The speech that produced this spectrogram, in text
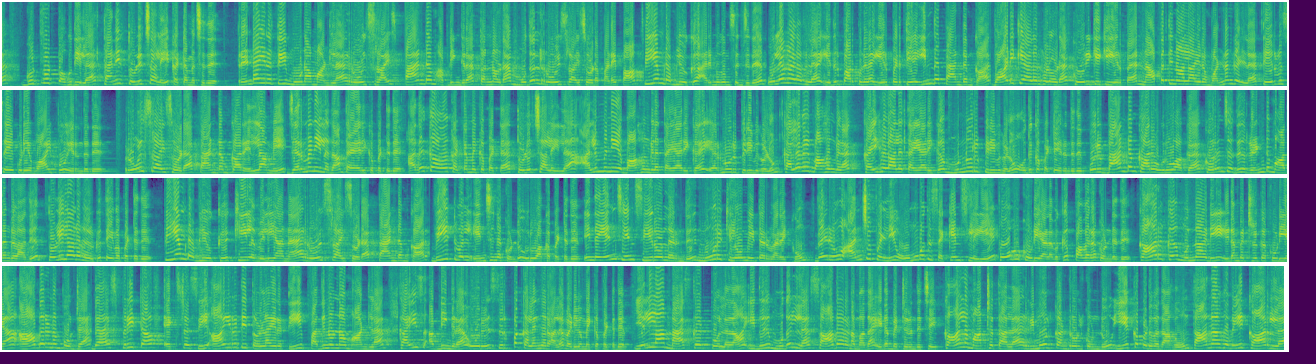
குட்வுட் பகுதியில தனி தொழிற்சாலையை கட்டமைச்சது. ரெண்டாயிரத்தி மூணாம் ஆண்டுல ரோல்ஸ் ராய்ஸ் பேண்டம் அப்படிங்கிற தன்னோட முதல் ரோல்ஸ் ராய்ஸோட படைப்பா பிஎம்டபிள்யூக்கு அறிமுகம் செஞ்சது. உலக அளவுல எதிர்பார்ப்புகளை ஏற்படுத்திய இந்த பேண்டம் கார் வாடிக்கையாளர்களோட கோரிக்கைக்கு ஏற்ப நாற்பத்தி நாலாயிரம் வண்ணங்கள்ல தேர்வு செய்யக்கூடிய வாய்ப்பும் இருந்தது. ரோல்ஸ் ராய்ஸோட பேண்டம் கார் எல்லாமே ஜெர்மனியில தான் தயாரிக்கப்பட்டது. அதற்காக கட்டமைக்கப்பட்ட தொழிற்சாலையில அலுமினிய பாகங்களை தயாரிக்க 200 பிரிவுகளும் கலவை பாகங்களை கைகளால தயாரிக்க முன்னூறு பிரிவுகளும் ஒதுக்கப்பட்டு இருந்தது. ஒரு பேண்டம் காரை உருவாக்க குறைஞ்சது ரெண்டு மாதங்களாவது தொழிலாளர்களுக்கு தேவைப்பட்டது. பிஎம்டபிள்யூக்கு கீழே வெளியான ரோல்ஸ் ராய்ஸோட பேண்டம் கார் வி டுவெல் என்ஜினை கொண்டு உருவாக்கப்பட்டது. இந்த என்ஜின் சீரோல இருந்து நூறு கிலோமீட்டர் வரைக்கும் வெறும் அஞ்சு புள்ளி ஒன்பது செகண்ட்ஸ்லயே போகக்கூடிய அளவுக்கு பவரை கொண்டது. காருக்கு முன்னாடி இடம்பெற்றிருக்கக்கூடிய ஆபரணம் போன்ற த ஸ்பிரிட் ஆஃப் எக்ஸ்டசி ஆயிரத்தி தொள்ளாயிரத்தி பதினொன்னாம் ஆண்டுல கைஸ் அப்படிங்கிற ஒரு சிற்ப கலைஞரால வடிவமைக்கப்பட்டது. எல்லா மேஸ்கட் போலதான் இது முதல்ல சாதாரணமா தான் இடம்பெற்றிருந்துச்சு. கால மாற்றத்தால ரிமோட் கண்ட்ரோல் கொண்டும் இயக்கப்படுவதாகவும் தானாகவே கார்ல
